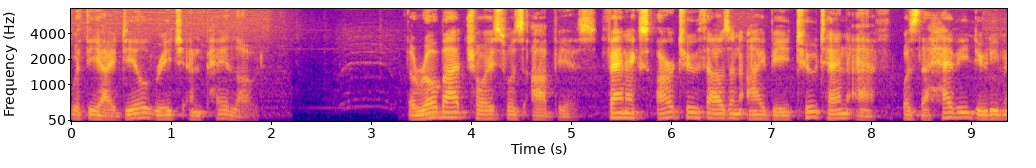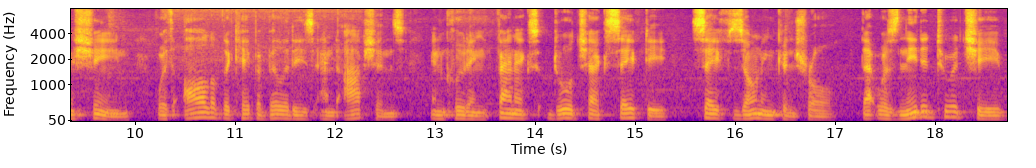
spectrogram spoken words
with the ideal reach and payload. The robot choice was obvious. FANUC's R2000IB 210F was the heavy duty machine with all of the capabilities and options, including FANUC's dual check safety, safe zoning control, that was needed to achieve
